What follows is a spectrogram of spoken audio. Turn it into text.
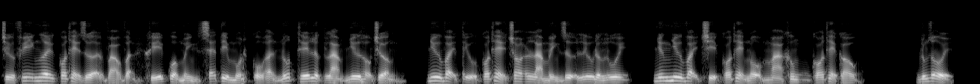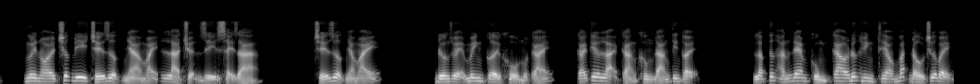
trừ phi ngươi có thể dựa vào vận khí của mình sẽ tìm một cổ ẩn nút thế lực làm như hậu trường, như vậy tiểu có thể cho là mình dự lưu đường lui, nhưng như vậy chỉ có thể ngộ mà không có thể cầu. Đúng rồi, ngươi nói trước đi chế dược nhà máy là chuyện gì xảy ra? Chế dược nhà máy? Đường duệ minh cười khổ một cái cái kia lại càng không đáng tin cậy lập tức hắn đem cùng cao đức hinh theo bắt đầu chữa bệnh,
